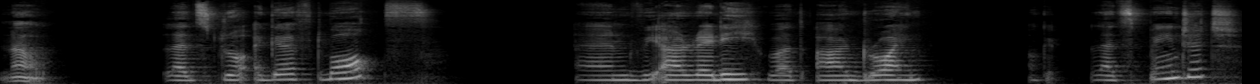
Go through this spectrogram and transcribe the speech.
Now let's draw a gift box. And we are ready with our drawing. Okay let's paint it.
